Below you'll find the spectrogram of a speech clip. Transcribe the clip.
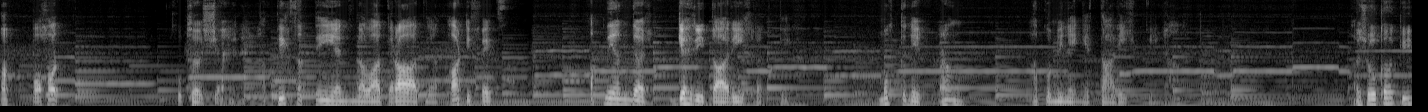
اب بہت خوبصورت شہر ہے۔ آپ دیکھ سکتے ہیں یہ نواترات یا آرٹیفیکٹس اپنے اندر گہری تاریخ رکھتے مختلف رنگ آپ کو ملیں گے تاریخ کے یہاں۔ اشوکا کی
